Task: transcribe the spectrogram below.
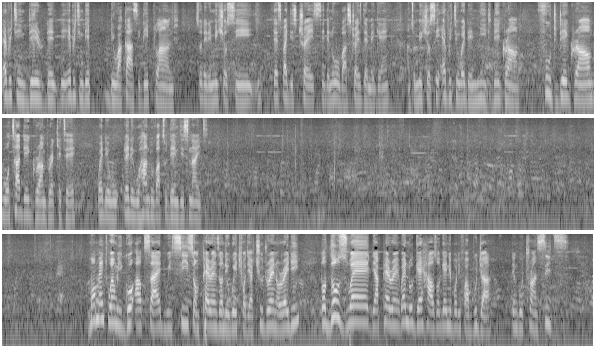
everything they, they, they everything they they work as they planned so that they make sure say despite the stress say they no over stress them again and to make sure say everything where they need they ground food day ground water day ground brekete where they will where they will hand over to them this night. Moment when we go outside we see some parents on the wait for their children already. But those where their parent when no get house or get anybody for abuja then go transit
